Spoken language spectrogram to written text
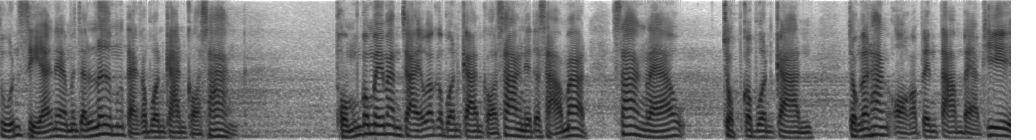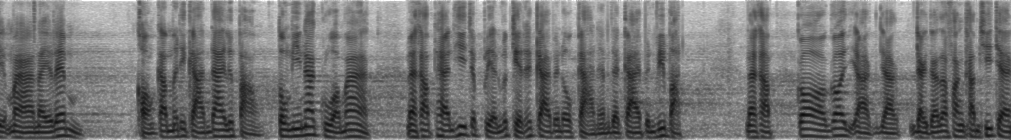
สูญเสียเนี่ยมันจะเริ่มตั้งแต่กระบวนการก่อสร้าง ผมก็ไม่มั่นใจว่ากระบวนการก่อสร้างเนี่ยจะสามารถสร้างแล้วจบกระบวนการจนกระทั่งออกมาเป็นตามแบบที่มาในเล่มของกรรมธิการได้หรือเปล่า ตรงนี้น่ากลัวมากนะครับ แทนที่จะเปลี่ยนวิกฤตให้กลายเป็นโอกาสเนี่ยมันจะกลายเป็นวิบัตินะครับ ก็ก็อยากอยากอยากจะฟังคำชี้แจง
